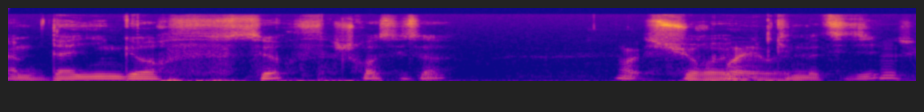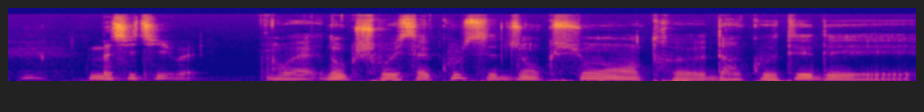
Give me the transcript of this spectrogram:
I'm Dying of Earth, je crois, c'est ça Ouais. Sur euh, Ouais, ouais. Kid, Mad City. Ma City, ouais. Ouais, donc je trouvais ça cool cette jonction entre d'un côté des,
